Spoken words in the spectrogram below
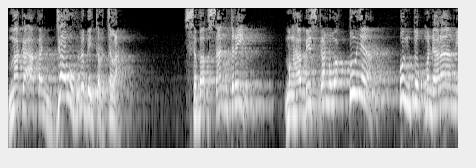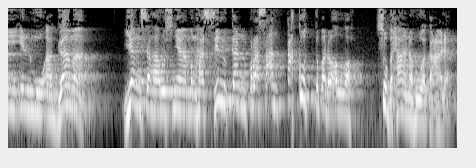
maka akan jauh lebih tercela. Sebab santri menghabiskan waktunya untuk mendalami ilmu agama yang seharusnya menghasilkan perasaan takut kepada Allah Subhanahu wa taala.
